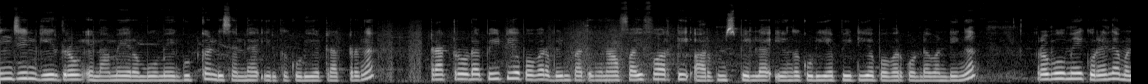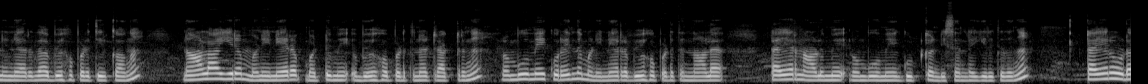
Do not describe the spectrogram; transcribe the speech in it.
இன்ஜின் கீர் கிரவுண்ட் எல்லாமே ரொம்பவுமே குட் கண்டிஷனில் இருக்கக்கூடிய டிராக்டருங்க டிராக்டரோட பிடிஓ பவர் அப்படின்னு பார்த்தீங்கன்னா ஃபைவ் ஃபார்ட்டி ஆர்பிஎம் ஸ்பீடில் இயங்கக்கூடிய பிடிஓ பவர் கொண்ட வண்டிங்க. ரொம்பவுமே குறைந்த மணி நேரம் தான் உபயோகப்படுத்தியிருக்காங்க. நாலாயிரம் மணி நேரம் மட்டுமே உபயோகப்படுத்தின டிராக்டருங்க. ரொம்பவுமே குறைந்த மணி நேரம் உபயோகப்படுத்தினால டயர் நாளுமே ரொம்பவுமே குட் கண்டிஷனில் இருக்குதுங்க. டயரோட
